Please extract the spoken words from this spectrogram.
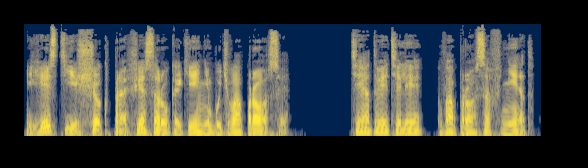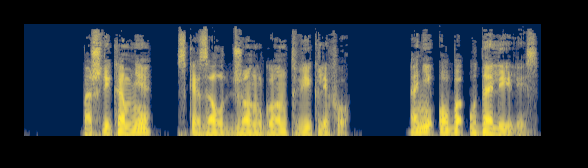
есть еще к профессору какие-нибудь вопросы?» Те ответили, «Вопросов нет». «Пошли ко мне», — сказал Джон Гонт Виклифу. Они оба удалились.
